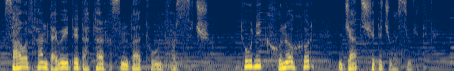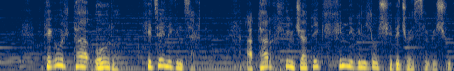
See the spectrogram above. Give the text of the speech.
Саул хаан Давидэд атаархсандаа түүнд хорсож түүнийг хөнөөхөр жад шидэж байсан гэдэг. Тэгвэл та өөрөө хизээ нэгэн цагт атаархлын жадыг хэн нэгэн лөө шидэж байсан юм биш үү?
